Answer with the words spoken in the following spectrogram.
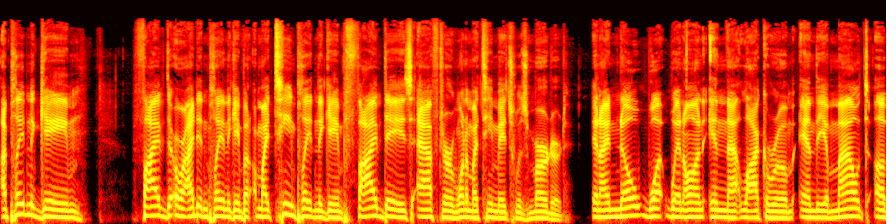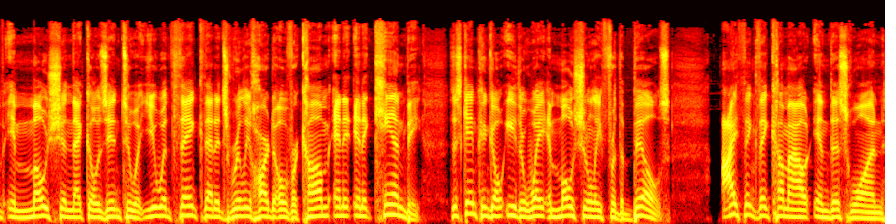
I played in the game five, or I didn't play in the game, but my team played in the game five days after one of my teammates was murdered. And I know what went on in that locker room and the amount of emotion that goes into it. You would think that it's really hard to overcome, and it and it can be. This game can go either way emotionally for the Bills. I think they come out in this one,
